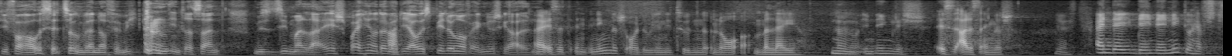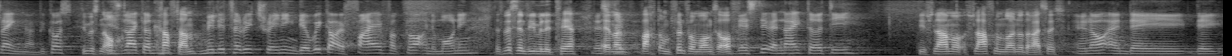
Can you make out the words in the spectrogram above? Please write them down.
Die Voraussetzungen wären doch für mich interessant. Müssen Sie Malay sprechen oder wird die Ausbildung auf Englisch gehalten? Uh, is it in, in English or do you need to know Malay? No, no, in English. Ist alles Englisch. Yes. And they, they, they need to have strength now because Die müssen it's auch like a Kraft haben. military training. They wake up at 5 o'clock in the morning. Das ist ein bisschen wie Militär. Äh, man wacht um 5 Uhr morgens auf. They sleep at 9.30, Die schlafen, um 9.30 Uhr. you know, and they, they,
